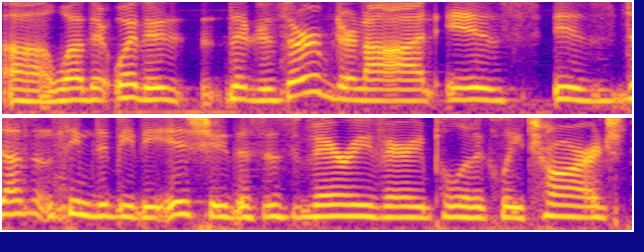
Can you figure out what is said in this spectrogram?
uh, whether whether they're deserved or not is is doesn't seem to be the issue. This is very, very politically charged.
